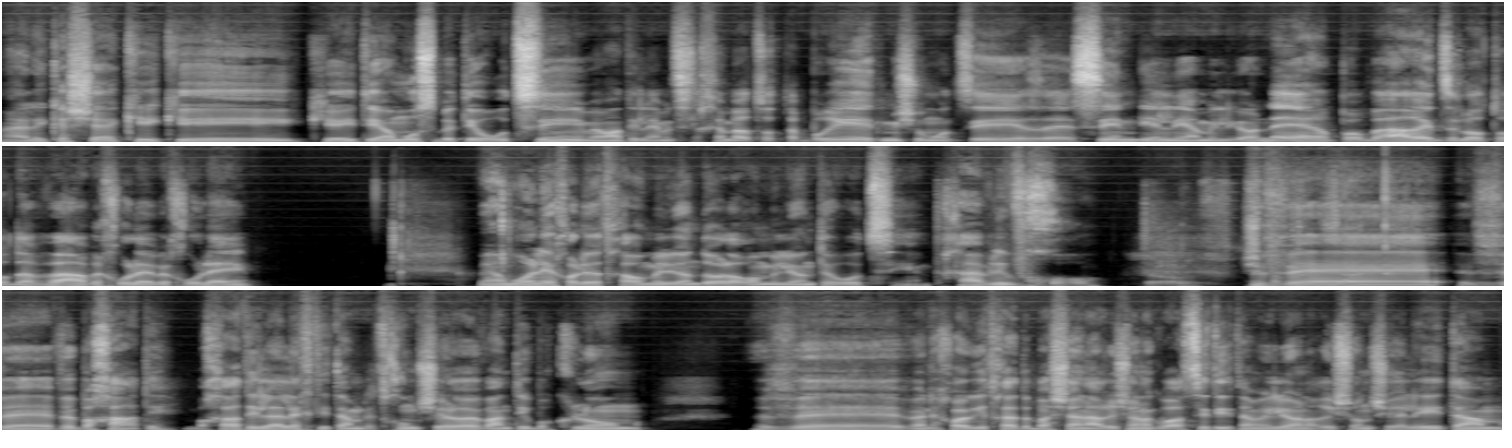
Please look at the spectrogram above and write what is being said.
היה לי קשה כי, כי, כי הייתי עמוס בתירוצים ואמרתי להם אצלכם בארצות הברית מישהו מוציא איזה סינגל נהיה מיליונר פה בארץ זה לא אותו דבר וכולי וכולי. ואמרו לי יכול להיות לך או מיליון דולר או מיליון תירוצים אתה חייב לבחור טוב, ו- ו- ובחרתי, בחרתי ללכת איתם לתחום שלא הבנתי בו כלום, ו- ואני יכול להגיד לך, בשנה הראשונה כבר עשיתי את המיליון הראשון שלי איתם,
